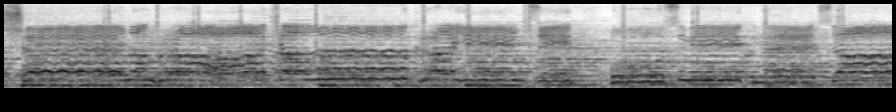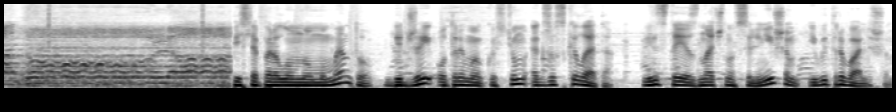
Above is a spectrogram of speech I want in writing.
Ще нам, браття українці, усміхнеться доля. Після переломного моменту Біджей отримує костюм екзоскелета. Він стає значно сильнішим і витривалішим.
